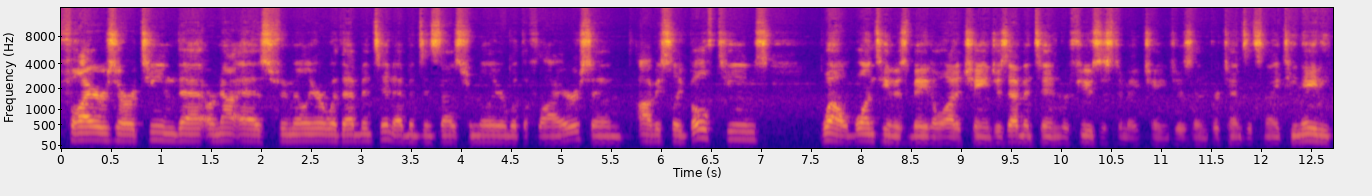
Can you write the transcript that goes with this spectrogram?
Flyers are a team that are not as familiar with Edmonton. Edmonton's not as familiar with the Flyers. And obviously, both teams, well, one team has made a lot of changes. Edmonton refuses to make changes and pretends it's 1980.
